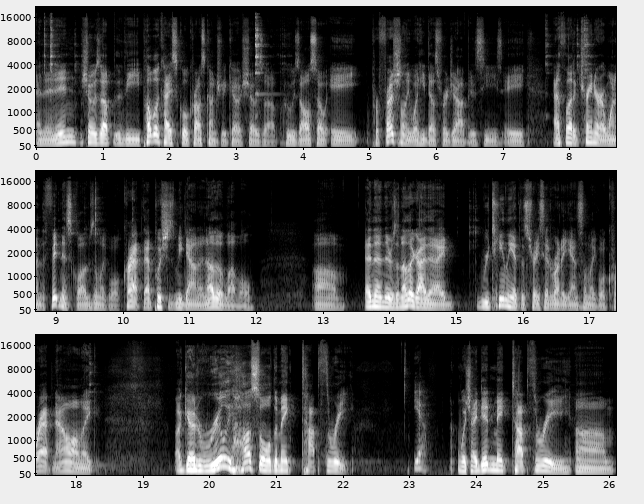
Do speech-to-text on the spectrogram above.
And then in shows up the public high school cross country coach shows up, who's also a professionally what he does for a job is he's a athletic trainer at one of the fitness clubs. I'm like, well, crap, that pushes me down another level. Um, and then there's another guy that I routinely at this race had run against. I'm like, well, crap. Now I'm like, I got to really hustle to make top three Yeah. which I did make top three. Um,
